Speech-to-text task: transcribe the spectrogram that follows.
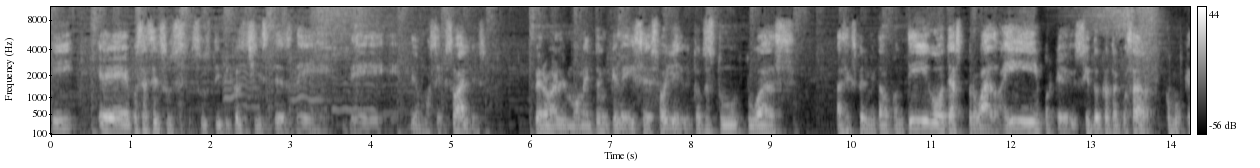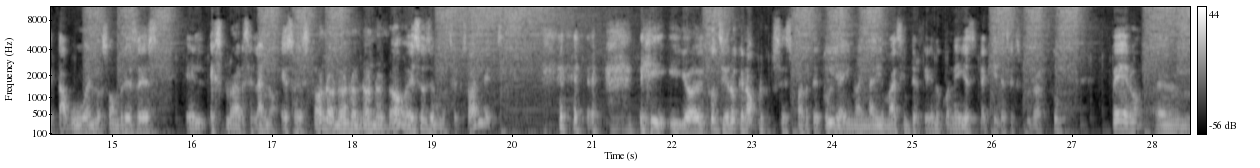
Y eh, pues hacen sus, sus típicos chistes de, de, de homosexuales pero al momento en que le dices, oye, entonces tú, tú has, has experimentado contigo, te has probado ahí, porque siento que otra cosa como que tabú en los hombres es el explorarse el ano. Eso es, no, no, no, no, no, no, no, eso es de homosexuales. y, yo considero que no, porque pues, es parte tuya y no hay nadie más interfiriendo con ella si la quieres explorar tú. Pero em,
